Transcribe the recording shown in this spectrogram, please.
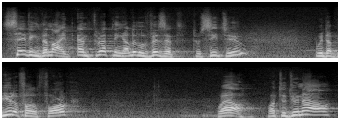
saving the knight and threatening a little visit to c2 with a beautiful fork. Well, what to do now?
